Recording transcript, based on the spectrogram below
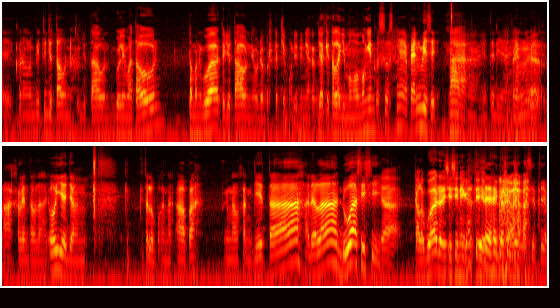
ya, kurang lebih tujuh tahun. tujuh tahun gue lima tahun temen gue tujuh tahun ya udah berkecimpung di dunia kerja kita lagi mau ngomongin Khususnya FNB sih. nah Nah, itu dia. FNB. Yang ah kalian tahu lah. Oh iya, jangan ki- kita lupa kena apa? Perkenalkan kita adalah dua sisi. ya kalau gue dari sisi negatif Gua positif.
